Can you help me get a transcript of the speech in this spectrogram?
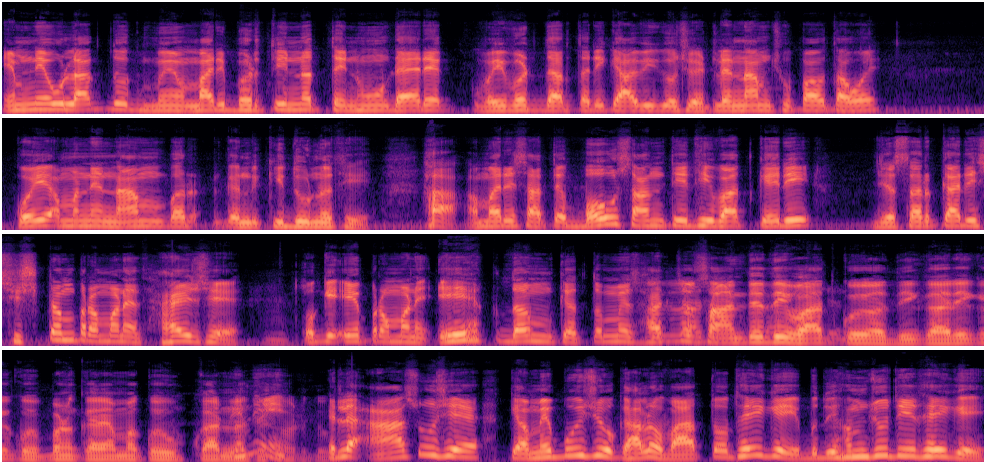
એમને એવું લાગતું કે મારી ભરતી નથી થઈને હું ડાયરેક્ટ વહીવટદાર તરીકે આવી ગયો છું એટલે નામ છુપાવતા હોય? કોઈ અમને નામ પર કીધું નથી. હા અમારી સાથે બહુ શાંતિથી વાત કરી જે સરકારી સિસ્ટમ પ્રમાણે થાય છે ઓકે એ પ્રમાણે એકદમ કે તમે શાંતિથી વાત કોઈ અધિકારી કે કોઈ પણ કર્યામાં કોઈ ઉપકાર નથી એટલે આ શું છે કે અમે પૂછ્યું કે હાલો વાત તો થઈ ગઈ બધી સમજૂતી થઈ ગઈ.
